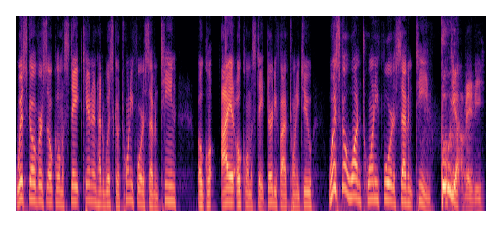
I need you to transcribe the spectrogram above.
Wisco versus Oklahoma State. Kieran had Wisco 24 to 17. Oklahoma, I had Oklahoma State 35 22. Wisco won 24 to 17. Booyah, baby.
